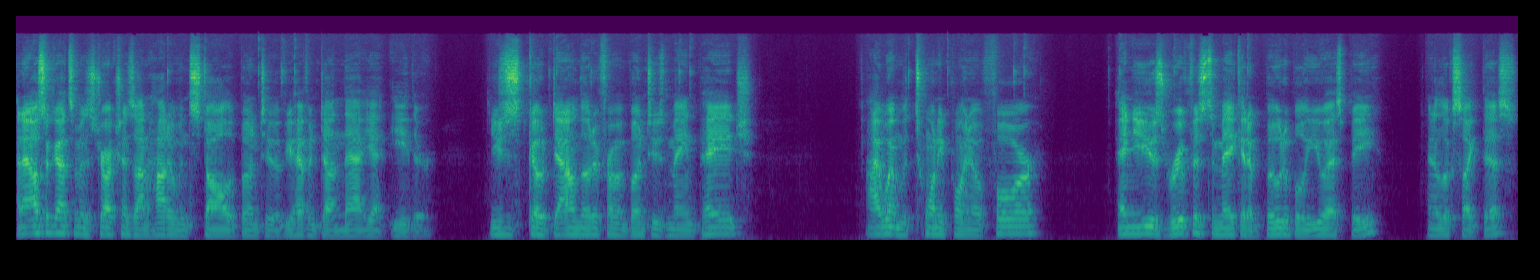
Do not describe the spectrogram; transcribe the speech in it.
And I also got some instructions on how to install Ubuntu if you haven't done that yet either. You just go download it from Ubuntu's main page. I went with 20.04 and you use Rufus to make it a bootable USB and it looks like this.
